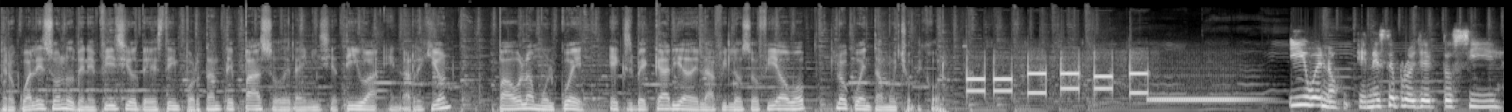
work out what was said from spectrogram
Pero ¿cuáles son los beneficios de este importante paso de la iniciativa en la región? Paola Mulcue, ex becaria de la filosofía OBOP, lo cuenta mucho mejor. Y bueno, en este proyecto sí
